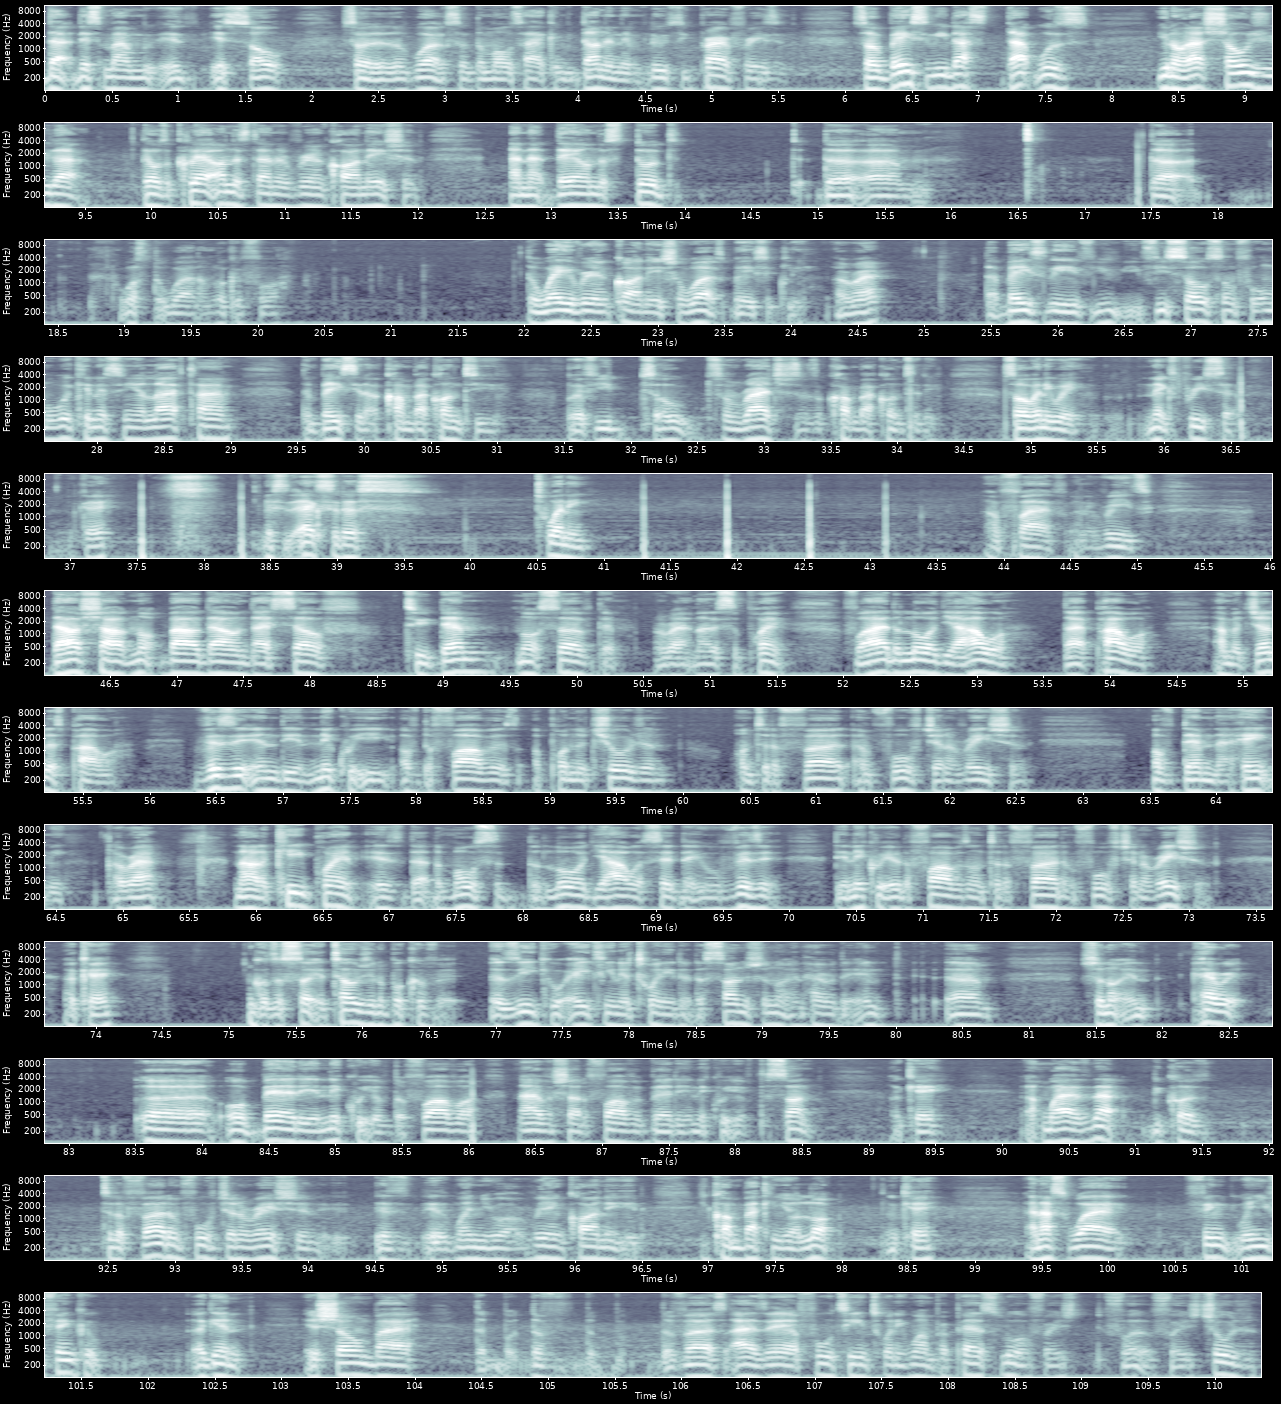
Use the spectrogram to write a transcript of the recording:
that this man is, is so, so that the works of the Most High can be done in him, loosely paraphrasing. So basically, that's that was, you know, that shows you that there was a clear understanding of reincarnation and that they understood the, the um, the, what's the word I'm looking for? The way reincarnation works, basically. All right, that basically, if you if you sow some form of wickedness in your lifetime, then basically that'll come back onto you. But if you sow some righteousness will come back onto you. So anyway, next precept, okay? This is Exodus twenty and five, and it reads, Thou shalt not bow down thyself to them nor serve them. Alright, now this is the point. For I the Lord Yahweh, thy power, am a jealous power, visiting the iniquity of the fathers upon the children unto the third and fourth generation of them that hate me. All right. Now the key point is that the most the Lord Yahweh said that He will visit the iniquity of the fathers unto the third and fourth generation. Okay, because it tells you in the book of Ezekiel eighteen and twenty that the son shall not inherit the in, um shall not inherit uh, or bear the iniquity of the father, neither shall the father bear the iniquity of the son. Okay? And why is that? Because to the third and fourth generation is is when you are reincarnated, you come back in your lot. Okay? And that's why think when you think again, it's shown by the the the, the verse Isaiah fourteen twenty one, prepare slaughter for his for for his children,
